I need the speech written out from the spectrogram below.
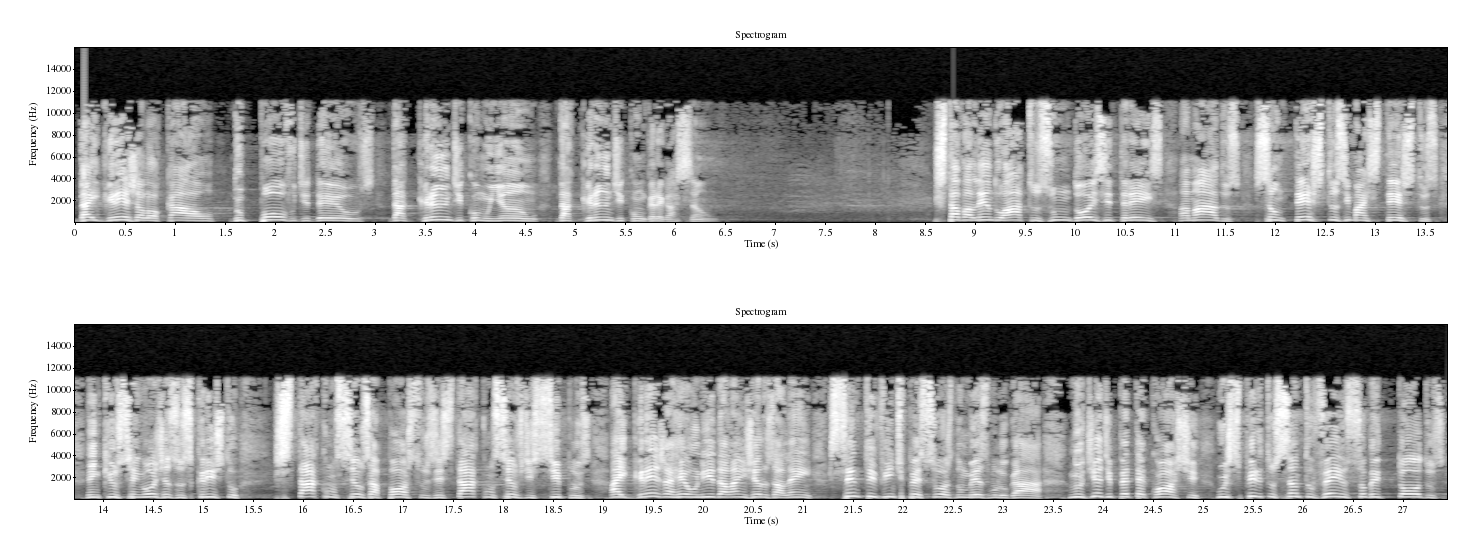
da igreja local, do povo de Deus, da grande comunhão, da grande congregação. Estava lendo Atos 1, 2 e 3, amados, são textos e mais textos em que o Senhor Jesus Cristo está com seus apóstolos, está com seus discípulos, a igreja reunida lá em Jerusalém, 120 pessoas no mesmo lugar. No dia de Pentecoste, o Espírito Santo veio sobre todos,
